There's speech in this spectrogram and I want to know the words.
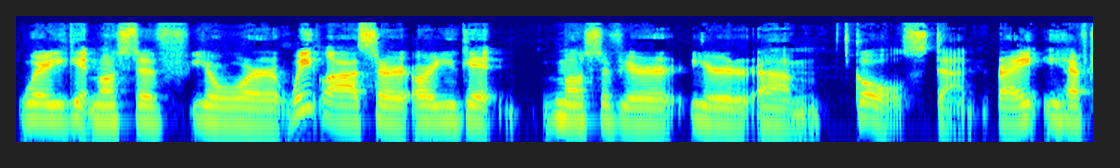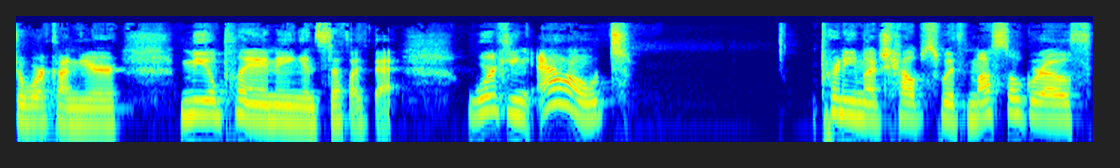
where you get most of your weight loss, or or you get most of your your um, goals done. Right? You have to work on your meal planning and stuff like that. Working out pretty much helps with muscle growth,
